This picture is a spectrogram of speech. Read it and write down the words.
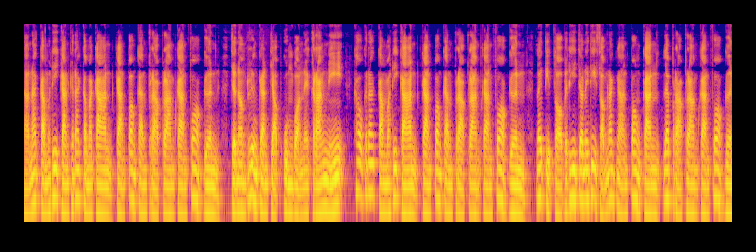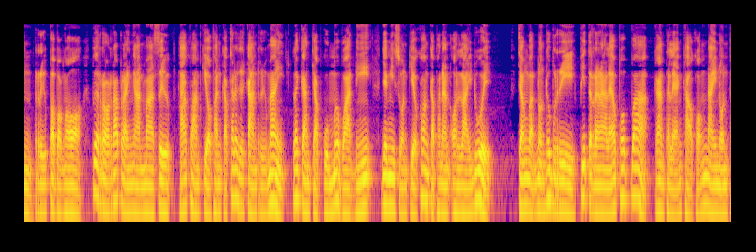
ฐานะกรรมธิการคณะกรรมการ การป้องกันปราบปรามการฟอกเงิน จะนำเรื่องการจับกลุ่มบ่อนในครั้งนี้เข้าคณะกรรมาการการป้องกันปราบปรามการฟอกเงิน และติดต่อไปที่เจ้าหน้าที่สำนักงานป้องกัน และปราบปรามการฟอกเงิน หรือปปงเพื่อรอรับรายงานมาสืบ หาความเกี่ยวพันกับข้าราชการหรือไม่ และการจับกลุ่มเมื่อวานนี้ ยังมีส่วนเกี่ยวข้องกับพนันออนไลน์ด้วย จังหวัดนนทบุรี พิจารณาแล้วพบว่าการถแถลงข่าวของนายนนท์ไพ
